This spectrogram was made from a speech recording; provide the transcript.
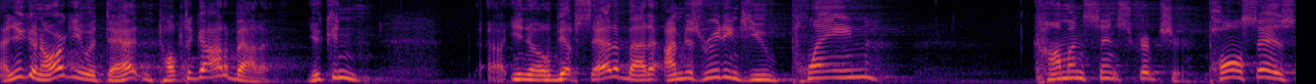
Now, you can argue with that and talk to God about it. You can, uh, you know, be upset about it. I'm just reading to you plain common sense scripture. Paul says,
